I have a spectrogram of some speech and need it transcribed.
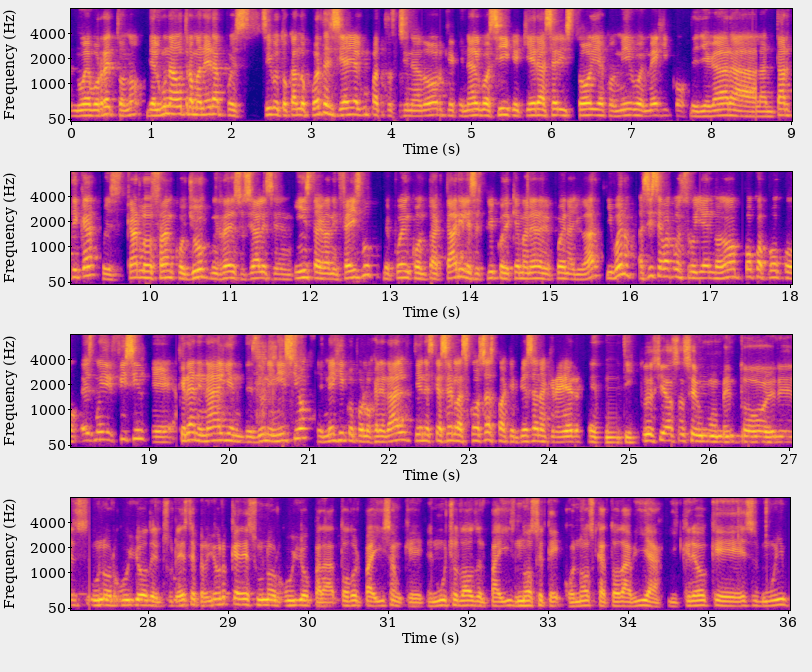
nuevo reto, ¿no? De alguna otra manera, pues sigo tocando puertas y si hay algún patrocinador que en algo así que quiera hacer historia conmigo en México de llegar a la Antártica, pues Carlos Franco Yuk, mis redes sociales en Instagram y Facebook, me pueden contactar y les explico de qué manera me pueden ayudar. Y bueno, así se va construyendo, ¿no? Poco a poco. Es muy difícil que crean en alguien desde un inicio. En México, por lo general, tienes que hacer las cosas para que empiecen a creer en ti. Tú decías hace un momento, eres un orgullo del sureste, pero yo creo que eres un orgullo para todo el país, aunque en muchos lados del país no se te conozca todavía. Y creo que es muy importante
